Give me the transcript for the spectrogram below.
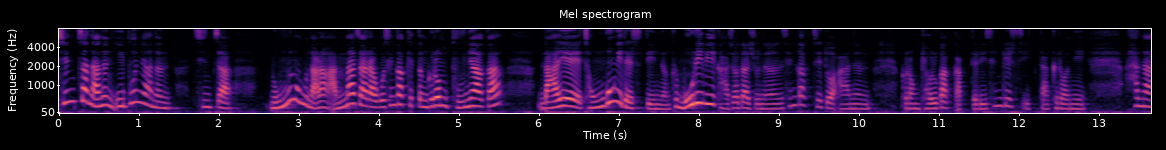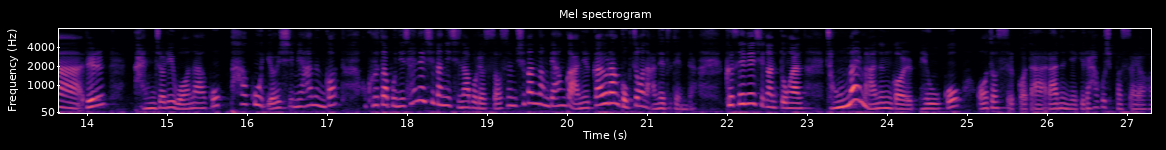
진짜 나는 이 분야는 진짜 너무너무 나랑 안 맞아라고 생각했던 그런 분야가 나의 전공이 될 수도 있는 그 몰입이 가져다 주는 생각지도 않은 그런 결과값들이 생길 수 있다. 그러니 하나를 간절히 원하고 파고 열심히 하는 것? 어, 그러다 보니 세네 시간이 지나버렸어. 선생님 시간 낭비한 거 아닐까요? 라는 걱정은 안 해도 된다. 그 세네 시간 동안 정말 많은 걸 배우고 얻었을 거다라는 얘기를 하고 싶었어요.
